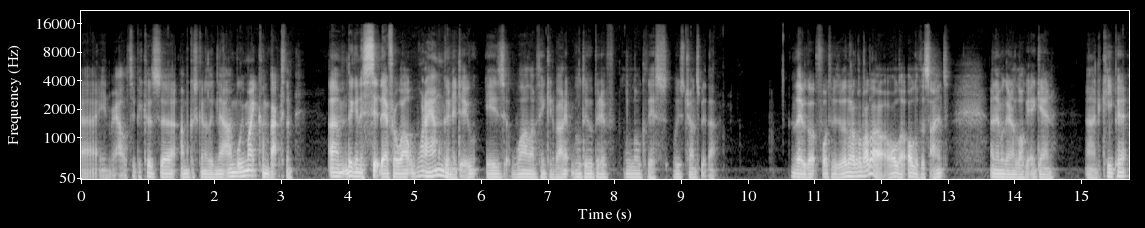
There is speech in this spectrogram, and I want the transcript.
uh, in reality because uh, I'm just going to leave them there. And we might come back to them. Um, they're going to sit there for a while. What I am going to do is, while I'm thinking about it, we'll do a bit of log this. We'll transmit that. And there we got blah, blah, blah, blah, all, all of the science. And then we're going to log it again and keep it.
